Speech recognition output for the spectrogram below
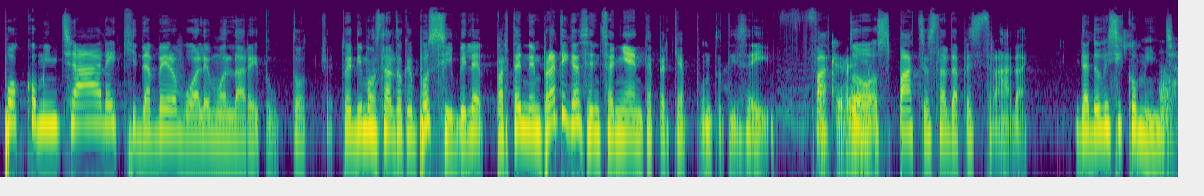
può cominciare chi davvero vuole mollare tutto. Cioè, tu hai dimostrato che è possibile partendo in pratica senza niente perché appunto ti sei fatto okay. spazio strada per strada. Da dove si comincia?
